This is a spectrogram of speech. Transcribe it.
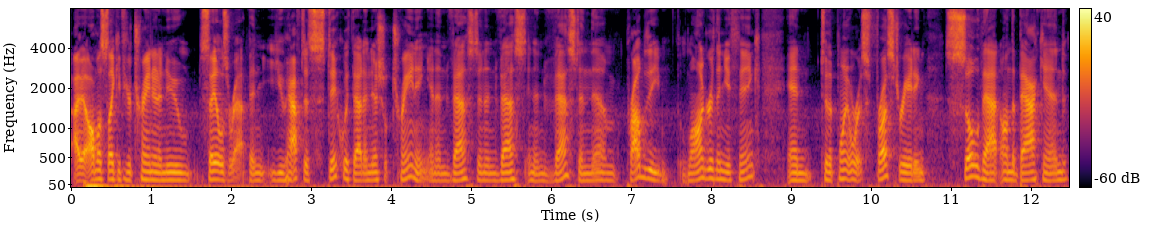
I, almost like if you're training a new sales rep and you have to stick with that initial training and invest and invest and invest in them probably longer than you think and to the point where it's frustrating so that on the back end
